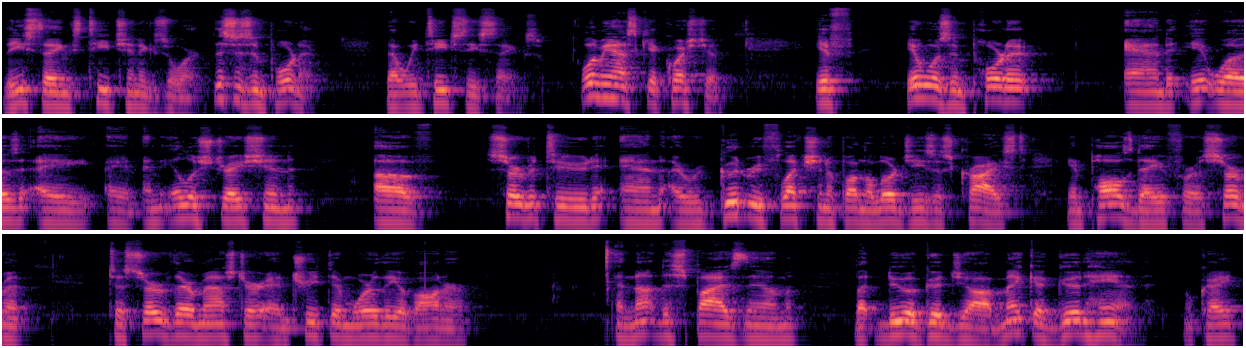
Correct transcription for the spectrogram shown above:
These things teach and exhort. This is important that we teach these things. Well, let me ask you a question. If it was important and it was a, a an illustration of servitude and a good reflection upon the Lord Jesus Christ in Paul's day for a servant to serve their master and treat them worthy of honor and not despise them, but do a good job. Make a good hand, okay?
